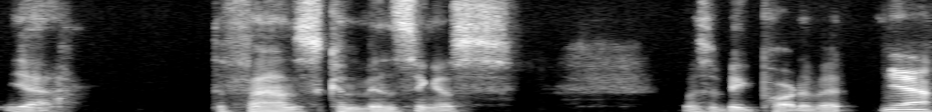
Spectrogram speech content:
yeah the fans convincing us was a big part of it yeah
